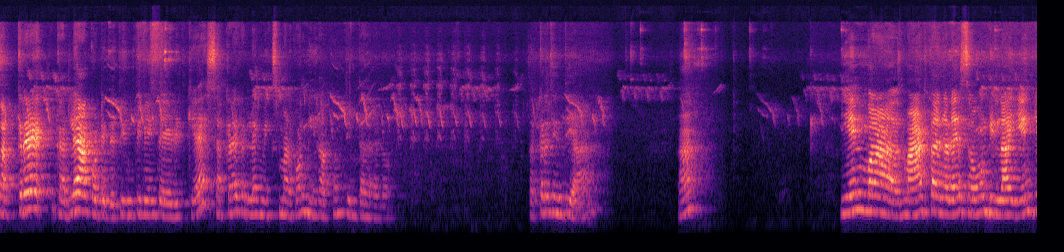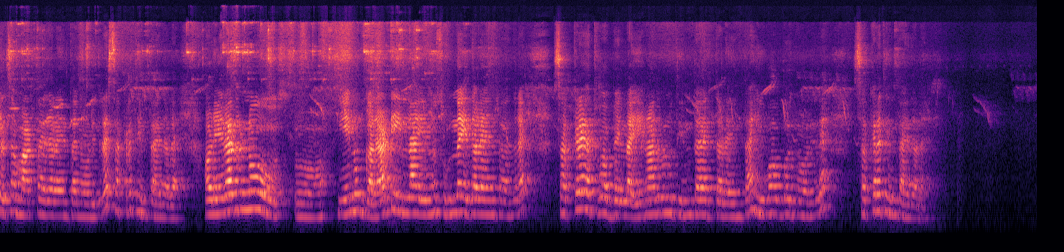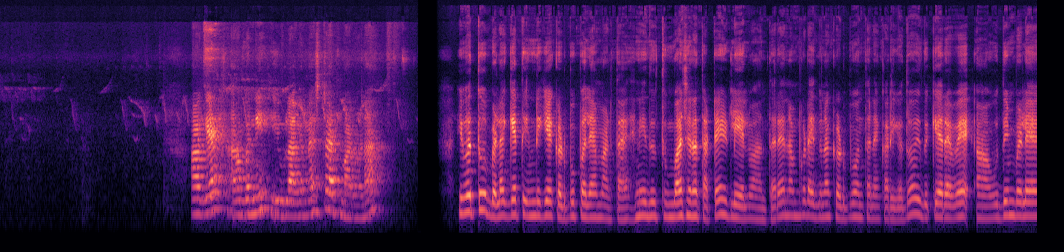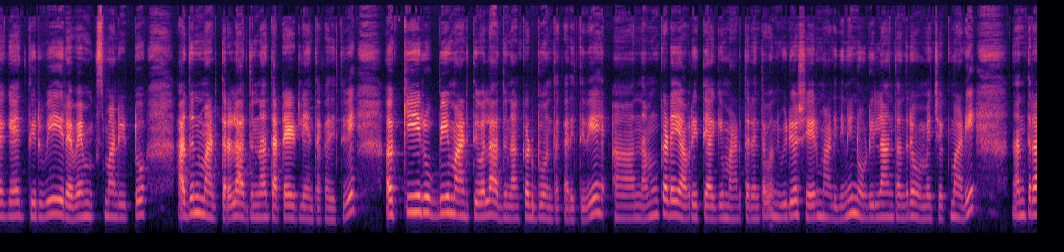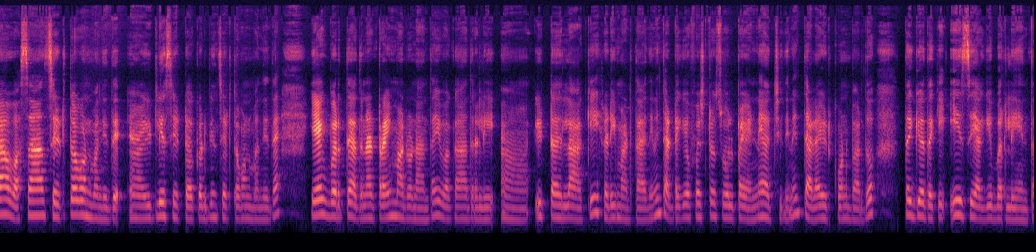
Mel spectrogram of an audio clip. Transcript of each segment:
ಸಕ್ಕರೆ ಕಡಲೆ ಹಾಕ್ಕೊಟ್ಟಿದ್ದೆ ತಿಂತೀನಿ ಅಂತ ಹೇಳಿದಕ್ಕೆ ಸಕ್ಕರೆ ಕಡಲೆ ಮಿಕ್ಸ್ ಮಾಡ್ಕೊಂಡು ನೀರು ಹಾಕ್ಕೊಂಡು ತಿಂತಾ ಇರೋದು ಸಕ್ಕರೆ ತಿಂತೀಯಾ? ಹಾಂ ಏನು ಮಾಡ್ತಾ ಇದ್ದಾಳೆ ಸೌಂಡ್ ಇಲ್ಲ, ಏನು ಕೆಲಸ ಮಾಡ್ತಾ ಇದ್ದಾಳೆ ಅಂತ ನೋಡಿದರೆ ಸಕ್ಕರೆ ತಿಂತಾ ಇದ್ದಾಳೆ. ಅವಳು ಏನಾದ್ರೂ ಏನು ಗಲಾಟೆ ಇಲ್ಲ, ಏನು ಸುಮ್ಮನೆ ಇದ್ದಾಳೆ ಅಂತ ಅಂದರೆ ಸಕ್ಕರೆ ಅಥವಾ ಬೆಲ್ಲ ಏನಾದ್ರೂ ತಿಂತಾ ಇರ್ತಾಳೆ ಅಂತ ಇವಾಗ ಬಂದು ನೋಡಿದರೆ ಸಕ್ಕರೆ ತಿಂತಾ ಇದ್ದಾಳೆ. ಹಾಗೆ ಬನ್ನಿ ಈ ವ್ಲಾಗನ್ನು ಸ್ಟಾರ್ಟ್ ಮಾಡೋಣ. ಇವತ್ತು ಬೆಳಗ್ಗೆ ತಿಂಡಿಗೆ ಕಡುಬು ಪಲ್ಯ ಮಾಡ್ತಾ ಇದ್ದೀನಿ. ಇದು ತುಂಬ ಜನ ತಟ್ಟೆ ಇಡ್ಲಿ ಅಲ್ವಾ ಅಂತಾರೆ. ನಮ್ಮ ಕಡೆ ಇದನ್ನು ಕಡುಬು ಅಂತಲೇ ಕರೆಯೋದು. ಇದಕ್ಕೆ ರವೆ ಉದ್ದಿನಬೇಳೆಗೆ ತಿರುವಿ ರವೆ ಮಿಕ್ಸ್ ಮಾಡಿಟ್ಟು ಅದನ್ನು ಮಾಡ್ತಾರಲ್ಲ, ಅದನ್ನು ತಟ್ಟೆ ಇಡ್ಲಿ ಅಂತ ಕರಿತೀವಿ. ಅಕ್ಕಿ ರುಬ್ಬಿ ಮಾಡ್ತೀವಲ್ಲ, ಅದನ್ನು ಕಡುಬು ಅಂತ ಕರಿತೀವಿ. ನಮ್ಮ ಕಡೆ ಯಾವ ರೀತಿಯಾಗಿ ಮಾಡ್ತಾರೆ ಅಂತ ಒಂದು ವಿಡಿಯೋ ಶೇರ್ ಮಾಡಿದ್ದೀನಿ ನೋಡಿಲ್ಲ ಅಂತಂದರೆ ಒಮ್ಮೆ ಚೆಕ್ ಮಾಡಿ. ನಂತರ ಹೊಸ ಸೆಟ್ ತೊಗೊಂಡು ಬಂದಿದ್ದೆ. ಇಡ್ಲಿ ಸೆಟ್ ಕಡುಬಿನ ಸೆಟ್ ತೊಗೊಂಡು ಬಂದಿದ್ದೆ. ಹೇಗೆ ಬರುತ್ತೆ ಅದನ್ನು ಟ್ರೈ ಮಾಡೋಣ ಅಂತ ಇವಾಗ ಅದರಲ್ಲಿ ಹಿಟ್ಟೆಲ್ಲ ಹಾಕಿ ರೆಡಿ ಮಾಡ್ತಾ ಇದ್ದೀನಿ. ತಟ್ಟೆಗೆ ಫಸ್ಟು ಸ್ವಲ್ಪ ಎಣ್ಣೆ ಹಚ್ಚಿದ್ದೀನಿ, ತಳ ಇಟ್ಕೊಳ್ಬಾರ್ದು, ತೆಗಿಯೋದಕ್ಕೆ ಈಸಿಯಾಗಿ ಬರಲಿ ಅಂತ.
